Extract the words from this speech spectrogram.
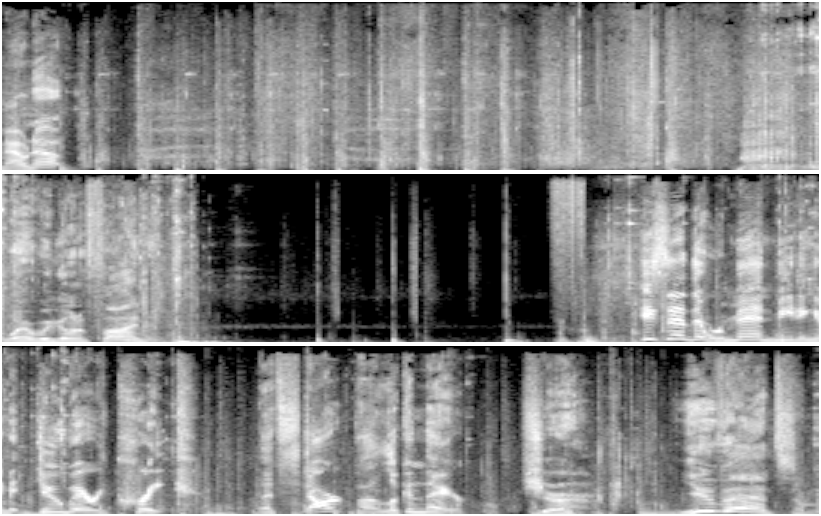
Mount up. Where are we gonna find him? He said there were men meeting him at Dewberry Creek. Let's start by looking there. Sure. You've had some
